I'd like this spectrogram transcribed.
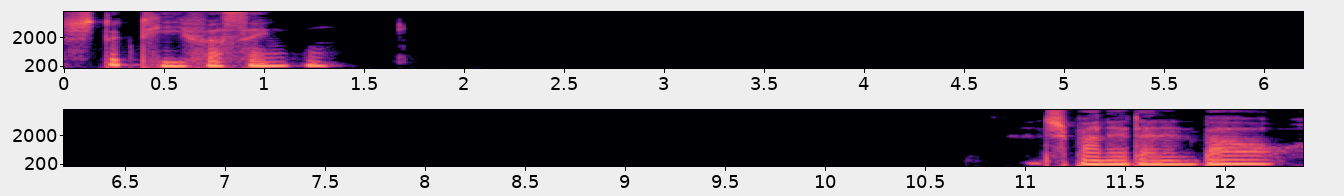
Stück tiefer sinken. Entspanne deinen Bauch.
